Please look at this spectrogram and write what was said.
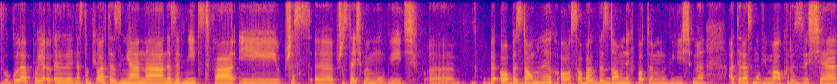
w ogóle e, nastąpiła ta zmiana nazewnictwa i przez, e, przestaliśmy mówić o bezdomnych, o osobach bezdomnych, potem mówiliśmy, a teraz mówimy o kryzysie,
